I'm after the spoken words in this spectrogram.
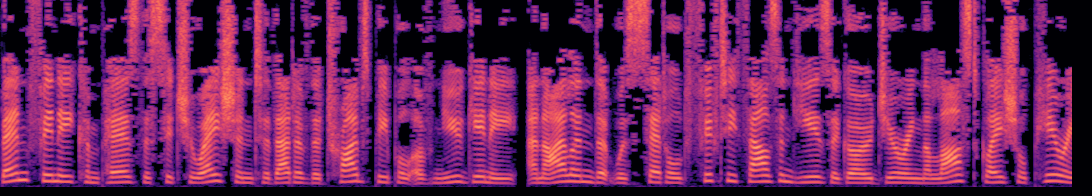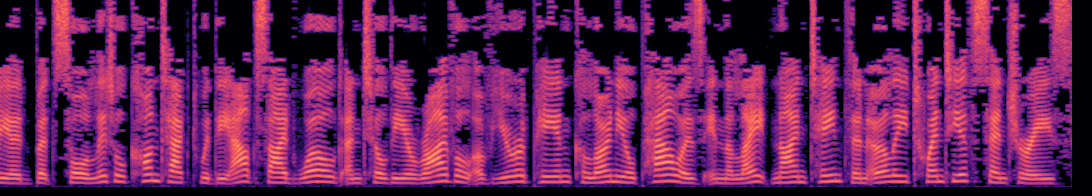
Ben Finney compares the situation to that of the tribespeople of New Guinea, an island that was settled 50,000 years ago during the last glacial period but saw little contact with the outside world until the arrival of European colonial powers in the late 19th and early 20th centuries.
